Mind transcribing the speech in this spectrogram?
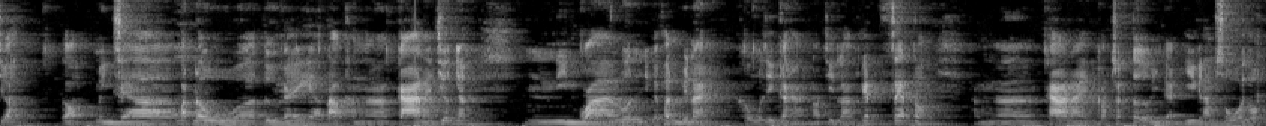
Chưa? Rồi mình sẽ bắt đầu ờ, từ cái ờ, tạo thằng ờ, k này trước nhá. Nhìn qua luôn những cái phần bên này không có gì cả nó chỉ là ghép set thôi. Thằng k này constructor mình đặt ký tham số thôi.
